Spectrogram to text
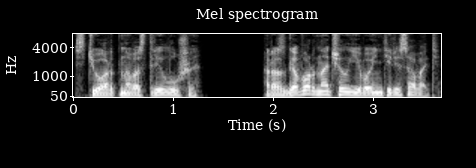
Стюарт навострил уши. Разговор начал его интересовать.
